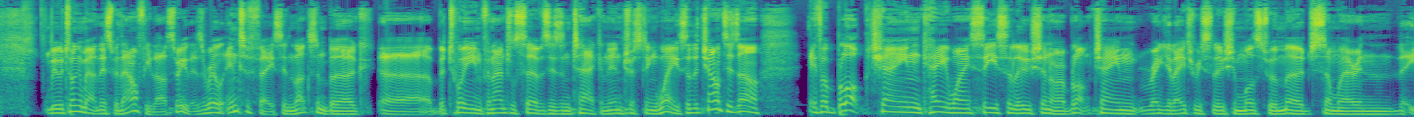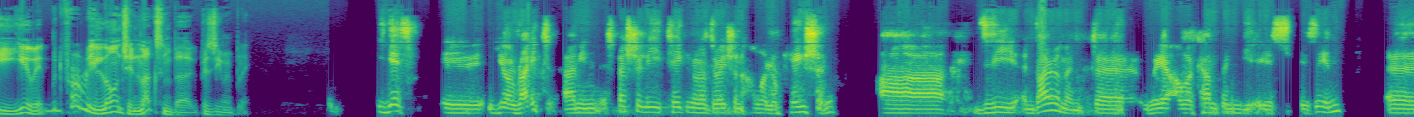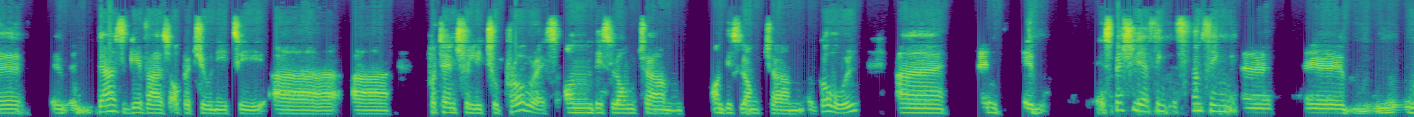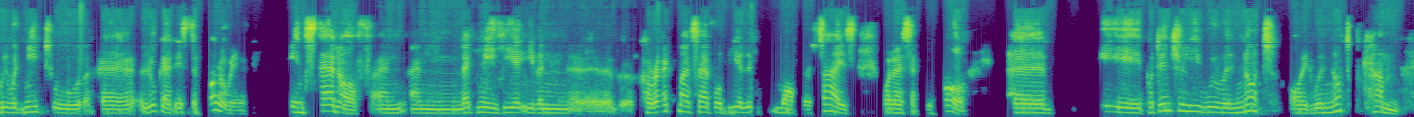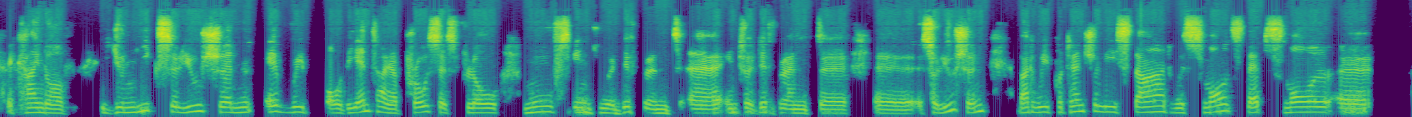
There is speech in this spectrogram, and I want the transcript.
We were talking about this with ALFI last week. There's a real interface in Luxembourg uh, between financial services and tech in an interesting way. So the chances are, if a blockchain KYC solution or a blockchain regulatory solution was to emerge somewhere in the EU, it would probably launch in Luxembourg, presumably. Yes, you're right. I mean, especially taking into consideration our location, uh, the environment uh, where our company is is in uh, does give us opportunity uh, uh, potentially to progress on this long term on this long term goal, and um, especially I think something. we would need to look at is the following instead of, and, and let me here even uh, correct myself or be a little more precise, what I said before. Uh, potentially, we will not, or it will not become a kind of unique solution every or the entire process flow moves into a different uh, into a different uh, uh, solution but we potentially start with small steps small uh,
